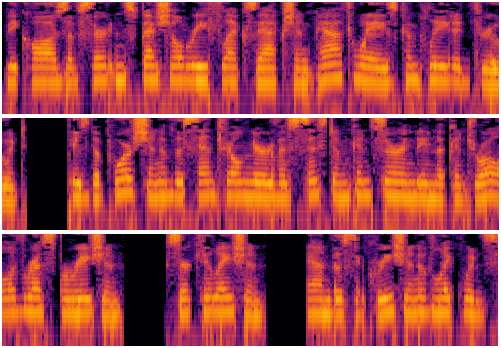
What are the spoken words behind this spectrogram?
because of certain special reflex action pathways completed through it, is the portion of the central nervous system concerned in the control of respiration. circulation, and the secretion of liquids.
